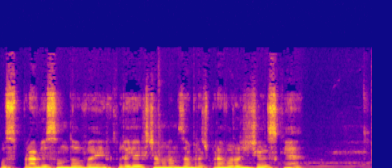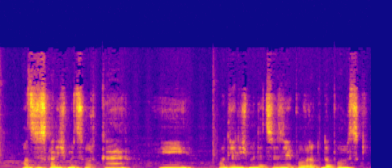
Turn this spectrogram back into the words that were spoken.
po sprawie sądowej, w której chciano nam zabrać prawo rodzicielskie, odzyskaliśmy córkę i podjęliśmy decyzję powrotu do Polski.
